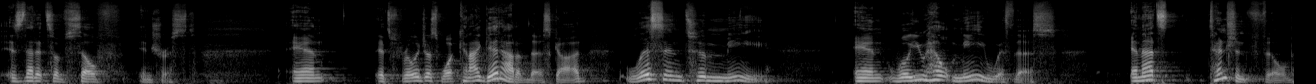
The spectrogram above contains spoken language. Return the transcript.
is that it's of self interest. And it's really just what can I get out of this, God? Listen to me. And will you help me with this? And that's tension filled.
